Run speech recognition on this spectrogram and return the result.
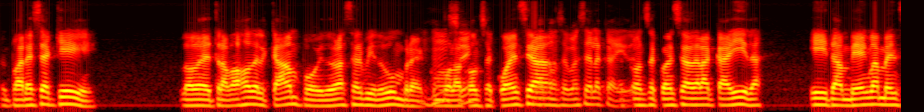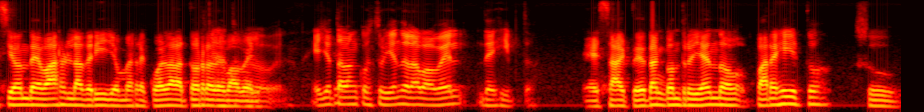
Me parece aquí lo de trabajo del campo y dura servidumbre como la consecuencia, consecuencia de la caída. consecuencia de la caída y también la mención de barro y ladrillo me recuerda a la Torre de Babel. Ellos estaban construyendo la Babel de Egipto. Exacto, ellos están construyendo para Egipto su,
